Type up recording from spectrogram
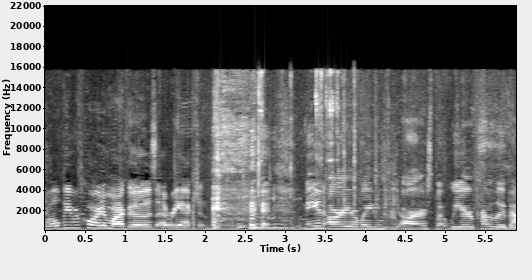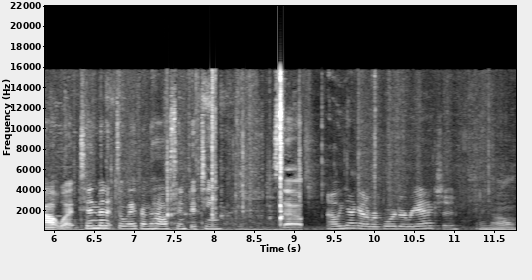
We'll be recording Margo's uh, reaction. Me and Ari are waiting to eat ours, but we are probably about what 10 minutes away from the house, 10, 15. So oh yeah, I gotta record her reaction. I know.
